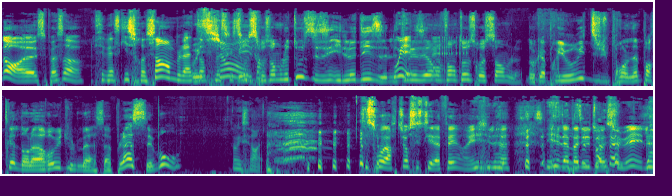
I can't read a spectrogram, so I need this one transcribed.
Non, euh, c'est pas ça. C'est parce qu'ils se ressemblent, Oui, attention. parce qu'ils se ressemblent tous, ils le disent. Oui, tous les mais- se ressemblent. Donc a priori, si tu prends n'importe quel dans la rue, tu le mets à sa place, c'est bon. Oui, c'est vrai. c'est trop Arthur, c'est ce qu'il a fait. hein. Il, a, il a pas du tout assumé. Il a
